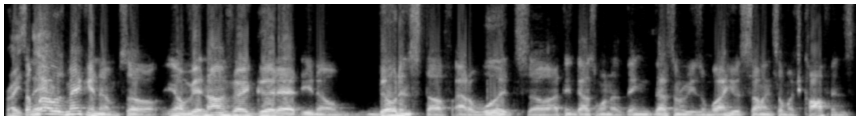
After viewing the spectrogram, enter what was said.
right somebody there. was making them. So you know, Vietnam's very good at you know building stuff out of wood. So I think that's one of the things. That's the reason why he was selling so much coffins.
